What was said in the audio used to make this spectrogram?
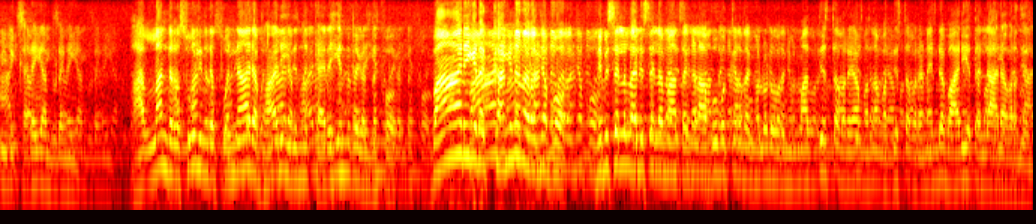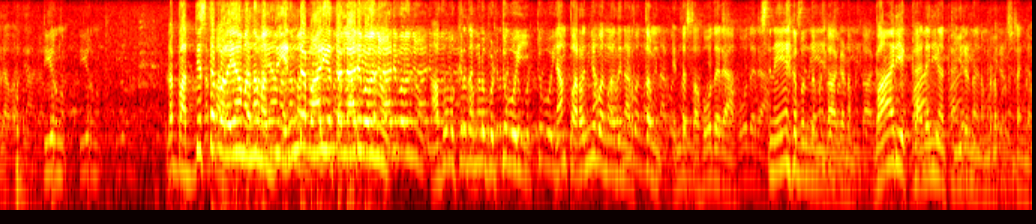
ബീവി കരയാൻ തുടങ്ങി. അള്ളാന്റെ റസൂലിന്റെ പൊന്നാര ഭാര്യ ഇരുന്ന് കരയുന്നത് കണ്ടപ്പോ ഭാര്യയുടെ കണ്ണ് നിറഞ്ഞപ്പോ നബിസല്ലാ തങ്ങൾ അബൂബക്കർ തങ്ങളോട് പറഞ്ഞു മധ്യസ്ഥ പറയാൻ വന്ന മധ്യസ്ഥ പറയണം എന്റെ ഭാര്യയെ തല്ല ആരാ പറഞ്ഞു തീർന്നു. തീർന്നു. എടാ മധ്യസ്ഥ പറയാമെന്ന മധ്യ എന്റെ ഭാര്യ എല്ലാരും പറഞ്ഞു. അബൂബക്കർ തങ്ങൾ പെട്ടുപോയി. ഞാൻ പറഞ്ഞു വന്നതിനർത്ഥം എന്റെ സഹോദര സ്നേഹബന്ധം ഉണ്ടാകണം. ഭാര്യ കരഞ്ഞ തീരണം നമ്മുടെ പ്രശ്നങ്ങൾ.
